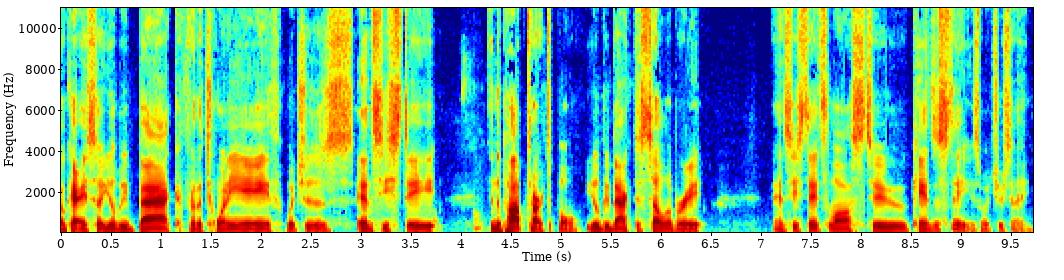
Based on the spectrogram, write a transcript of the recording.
Okay, so you'll be back for the 28th, which is NC State in the Pop Tarts Bowl. You'll be back to celebrate NC State's loss to Kansas State, is what you're saying.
